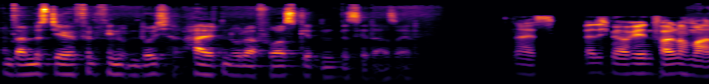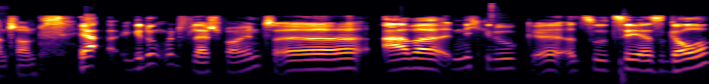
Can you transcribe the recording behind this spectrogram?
und dann müsst ihr fünf Minuten durchhalten oder vorskippen, bis ihr da seid. Nice. Werde ich mir auf jeden Fall nochmal anschauen. Ja, genug mit Flashpoint, äh, aber nicht genug äh, zu CSGO,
